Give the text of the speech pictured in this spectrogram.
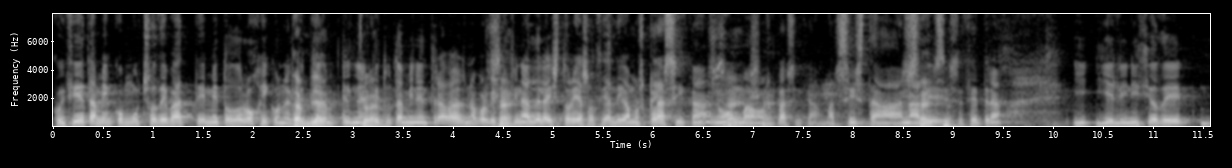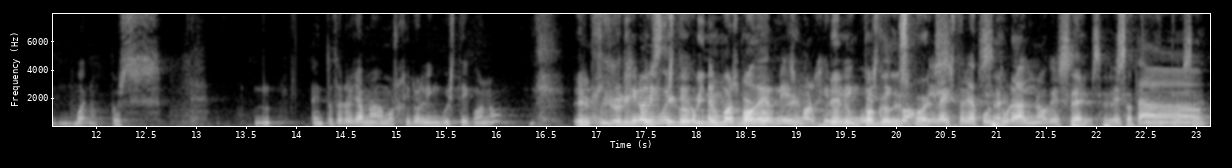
coincide también con mucho debate metodológico en el, que, tú también entrabas, ¿no? porque es el final de la historia social, digamos, clásica, ¿no? Vamos, clásica, marxista, análisis, etcétera, y, y, el inicio de, bueno, pues, entonces lo llamábamos giro lingüístico, ¿no? El giro, lingüístico, vino el posmodernismo, el giro lingüístico y la historia cultural, ¿no? Que es esta...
